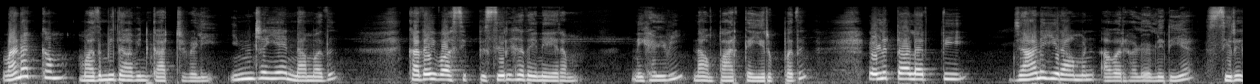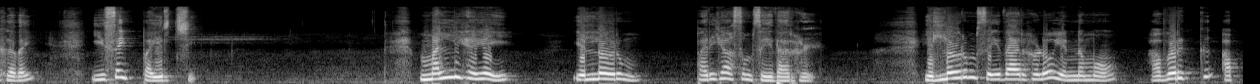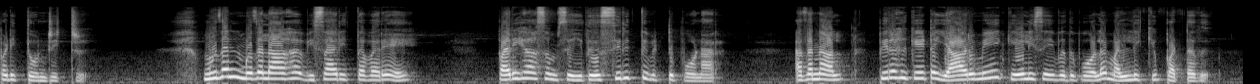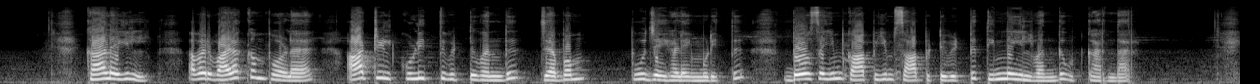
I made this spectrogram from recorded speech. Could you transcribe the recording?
வணக்கம் மதுமிதாவின் காற்றுவெளி இன்றைய நமது கதை வாசிப்பு சிறுகதை நேரம். நிகழ்வில் நாம் பார்க்க இருப்பது எழுத்தாளர் தி. ஜானகிராமன் அவர்கள் எழுதிய சிறுகதை இசைப்பயிற்சி மல்லிகையை எல்லோரும் பரிகாசம் செய்தார்கள். எல்லோரும் செய்தார்களோ என்னமோ அவருக்கு அப்படி தோன்றிற்று. முதன் முதலாக விசாரித்தவரே பரிகாசம் செய்து சிரித்துவிட்டு போனார். அதனால் பிறகு கேட்ட யாருமே கேலி செய்வது போல மல்லிக்கு பட்டது காலையில் அவர் வழக்கம் போல ஆற்றில் குளித்துவிட்டு வந்து ஜெபம் பூஜைகளை முடித்து தோசையும் காப்பியும் சாப்பிட்டுவிட்டு திண்ணையில் வந்து உட்கார்ந்தார்.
